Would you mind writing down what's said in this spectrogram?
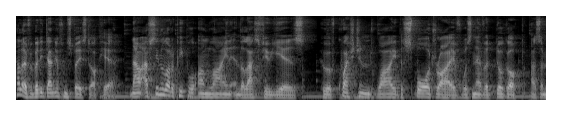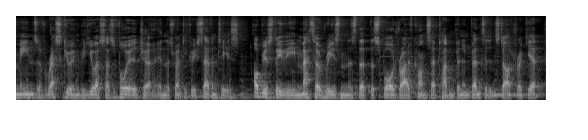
Hello everybody, Daniel from Space Dock here. Now, I've seen a lot of people online in the last few years who have questioned why the spore drive was never dug up as a means of rescuing the USS Voyager in the 2370s. Obviously, the meta reason is that the spore drive concept hadn't been invented in Star Trek yet,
